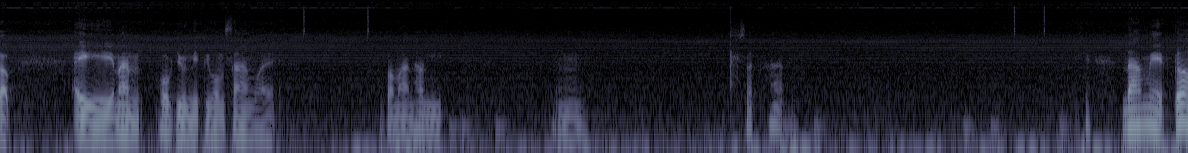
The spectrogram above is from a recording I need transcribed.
กับไอ้นั่น พวกยูนิตที่ผมสร้างไว้ ประมาณเท่านี้ อืม สักห้าดาเมจก็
